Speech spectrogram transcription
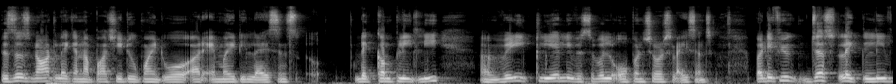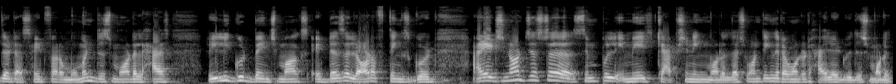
this is not like an apache 2.0 or mit license uh, like completely a very clearly visible open source license. But if you just like leave that aside for a moment this model has really good benchmarks. It does a lot of things good. And it's not just a simple image captioning model. That's one thing that i wanted to highlight with this model.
